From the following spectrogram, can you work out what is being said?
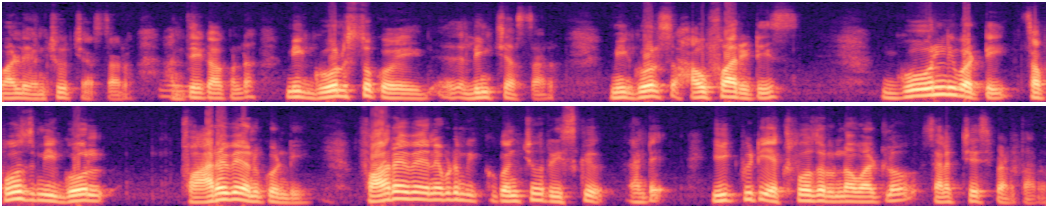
వాళ్ళు ఎన్షూర్ చేస్తారు. అంతేకాకుండా మీ గోల్స్తో లింక్ చేస్తారు. మీ goals how far it is. గోల్ని బట్టి సపోజ్ మీ గోల్ ఫార్ అవే అనుకోండి. ఫార్ అవే అయినప్పుడు మీకు కొంచెం రిస్క్ అంటే ఈక్విటీ ఎక్స్పోజర్ ఉన్న వాటిలో సెలెక్ట్ చేసి పెడతారు.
